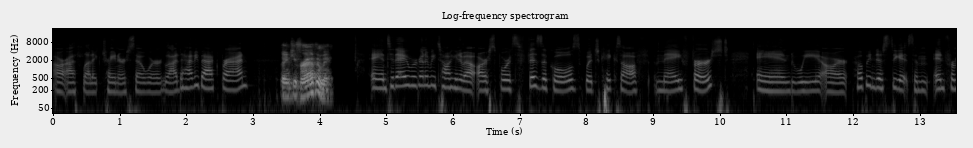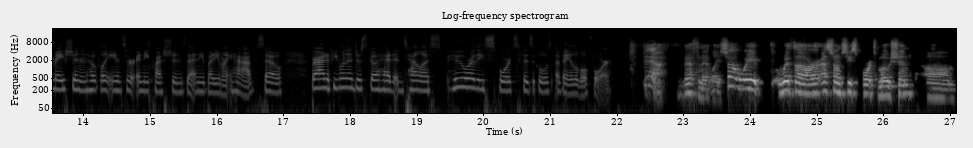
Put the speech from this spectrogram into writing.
our athletic trainer. So we're glad to have you back, Brad. Thank you for having me. And today we're going to be talking about our sports physicals, which kicks off May 1st. And we are hoping just to get some information and hopefully answer any questions that anybody might have. So, Brad, if you want to just go ahead and tell us who are these sports physicals available for? Yeah, definitely. So we, with our SMC Sports Motion um,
